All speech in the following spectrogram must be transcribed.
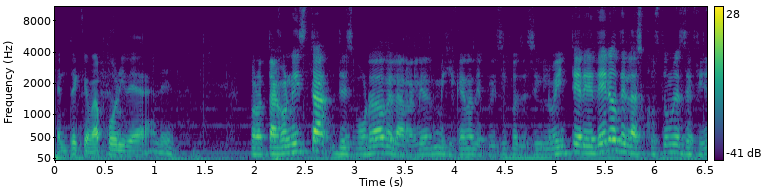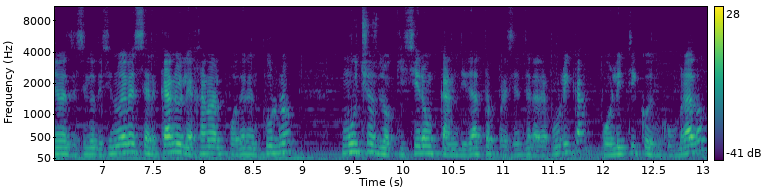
Gente que va por ideales. Protagonista desbordado de la realidad mexicana de principios del siglo XX, heredero de las costumbres de finales del siglo XIX, cercano y lejano al poder en turno. Muchos lo quisieron candidato a presidente de la República, político encumbrado,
